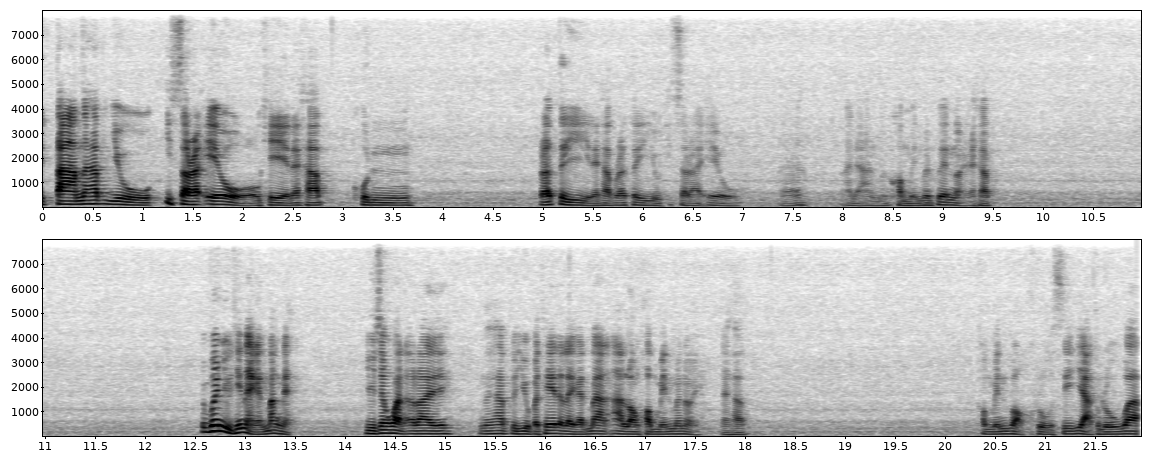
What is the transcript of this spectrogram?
ติดตามนะครับอยู่อิสราเอลโอเคนะครับ คุณรัตีนะครับรัตตีอยู่อิสราเอลนะอ่านอ่านคอมเมนต์เพื่อนๆหน่อยนะครับ เพื่อนๆอยู่ที่ไหนกันบ้างเนี่ย อยู่จังหวัดอะไรนะครับหรืออยู่ประเทศอะไรกันบ้างอ่าลองคอมเมนต์มาหน่อยนะครับคอมเมนต์บอกครูซิอยากรู้ว่า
